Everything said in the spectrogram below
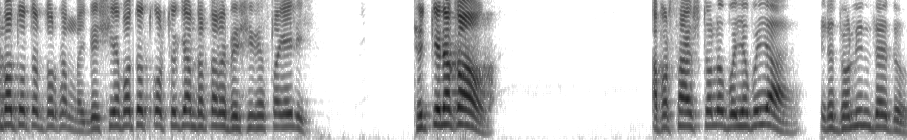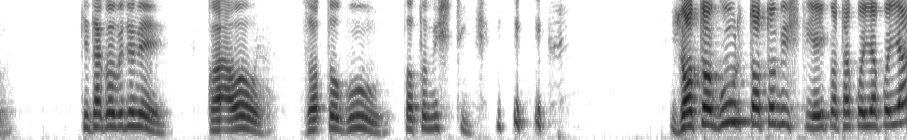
আবাদতের দরকার নাই। বেশি আবাদত করতে গিয়ে আমরা তারা বেশি ভেস লাগাইলিস ঠিক কিনা কও? আবার সাহস টলো বইয়া বইয়া এটা দলিল দেয় তো। কিতা কইবে জানি ও, যত গুড়, তত মিষ্টি। যত গুড়, তত মিষ্টি। এই কথা কইয়া কইয়া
